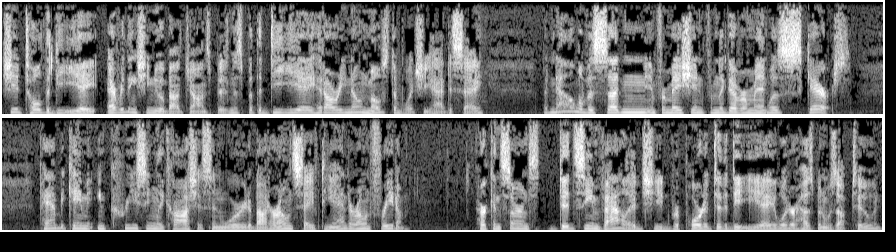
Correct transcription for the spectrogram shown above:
She had told the DEA everything she knew about John's business, but the DEA had already known most of what she had to say. But now all of a sudden, information from the government was scarce. Pam became increasingly cautious and worried about her own safety and her own freedom. Her concerns did seem valid. She'd reported to the DEA what her husband was up to, and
